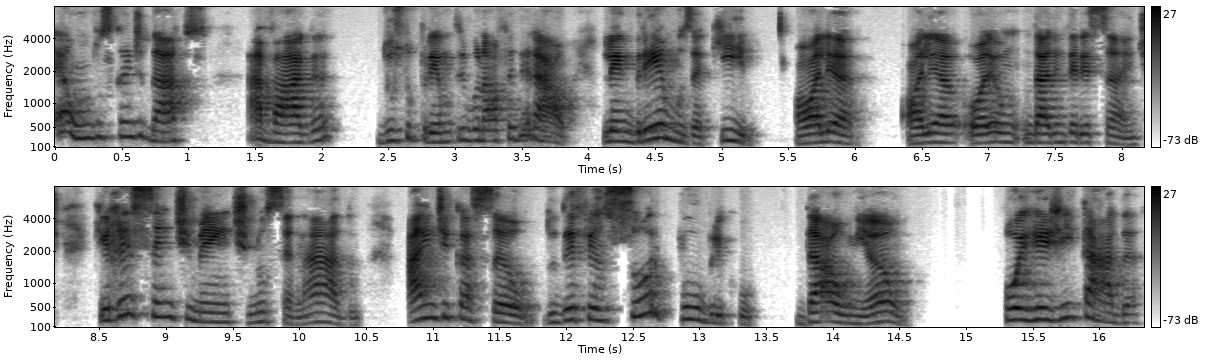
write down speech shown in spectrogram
é um dos candidatos à vaga do Supremo Tribunal Federal. Lembremos aqui, olha, olha, olha um dado interessante, que recentemente no Senado a indicação do defensor público da União foi rejeitada.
